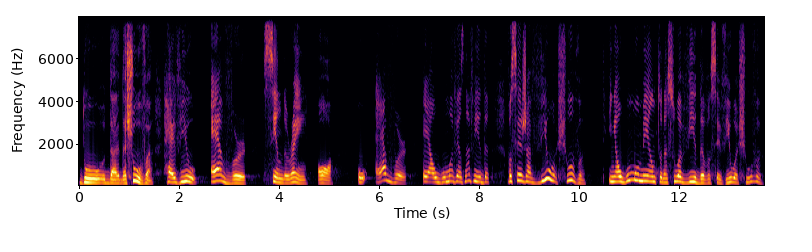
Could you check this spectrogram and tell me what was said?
do, da, da chuva? Have you ever seen the rain? Ó, o ever é alguma vez na vida. Você já viu a chuva? Em algum momento na sua vida você viu a chuva?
